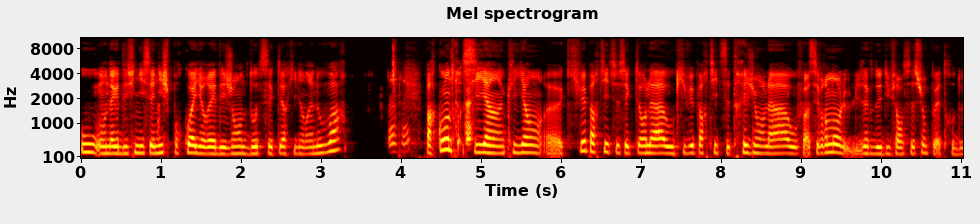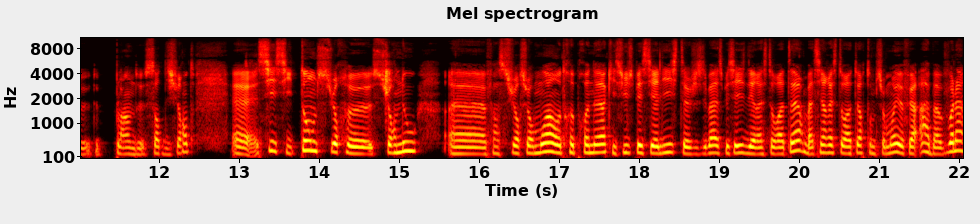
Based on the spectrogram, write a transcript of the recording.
où on a défini sa niche, pourquoi il y aurait des gens d'autres secteurs qui viendraient nous voir? Par contre, s'il y a un client euh, qui fait partie de ce secteur-là ou qui fait partie de cette région-là, ou enfin c'est vraiment les axes de différenciation peut être de, de plein de sortes différentes. Euh, si s'il tombe sur euh, sur nous euh, enfin sur sur moi entrepreneur qui suis spécialiste je sais pas spécialiste des restaurateurs bah si un restaurateur tombe sur moi il va faire ah bah voilà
